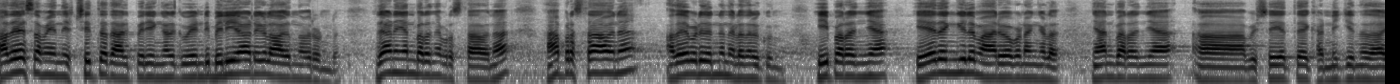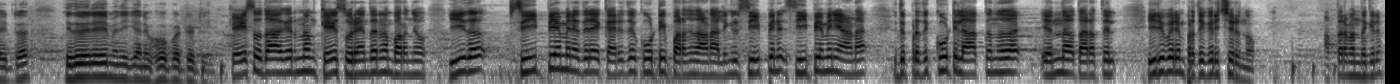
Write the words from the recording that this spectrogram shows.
അതേസമയം നിക്ഷിപ്ത താല്പര്യങ്ങൾക്ക് വേണ്ടി ബലിയാടുകളാകുന്നവരുണ്ട്. ഇതാണ് ഞാൻ പറഞ്ഞ പ്രസ്താവന. ആ പ്രസ്താവന അതേപടി തന്നെ നിലനിൽക്കുന്നു. ഈ പറഞ്ഞ ഏതെങ്കിലും ആരോപണങ്ങൾ ഞാൻ പറഞ്ഞ വിഷയത്തെ ഖണ്ഡിക്കുന്നതായിട്ട് ഇതുവരെയും എനിക്ക് അനുഭവപ്പെട്ടിട്ടില്ല. കെ സുധാകരനും കെ സുരേന്ദ്രനും പറഞ്ഞു ഇത് സി പി എമ്മിനെതിരെ കരുതി കൂട്ടി പറഞ്ഞതാണ് അല്ലെങ്കിൽ സി പി സി പി എമ്മിനെയാണ് ഇത് പ്രതിക്കൂട്ടിലാക്കുന്നത് എന്ന തരത്തിൽ ഇരുവരും പ്രതികരിച്ചിരുന്നു. അത്തരം എന്തെങ്കിലും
